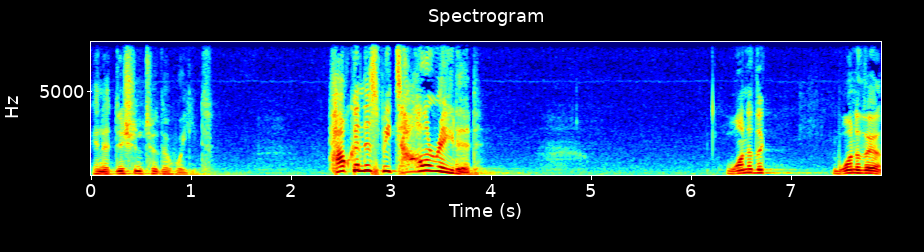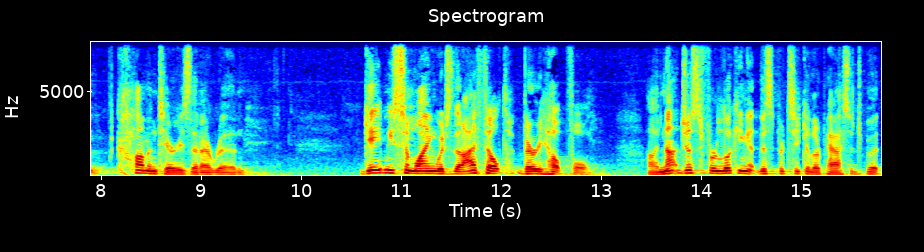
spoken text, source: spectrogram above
in addition to the wheat. How can this be tolerated? One of the, one of the commentaries that I read gave me some language that I felt very helpful, uh, not just for looking at this particular passage, but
